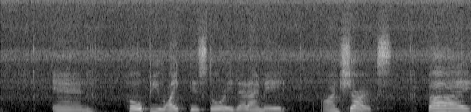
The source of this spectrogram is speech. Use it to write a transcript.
and Hope you liked this story that I made on sharks. Bye!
